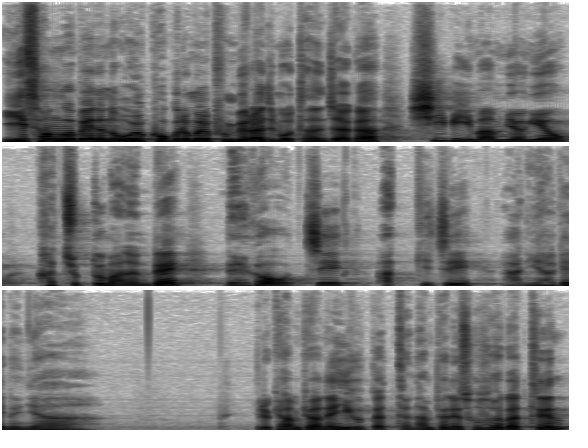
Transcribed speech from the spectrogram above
이 성읍에는 옳고 그름을 분별하지 못하는 자가 12만 명이요 가축도 많은데 내가 어찌 아끼지 아니하겠느냐 이렇게 한편의 희극 같은 한편의 소설 같은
